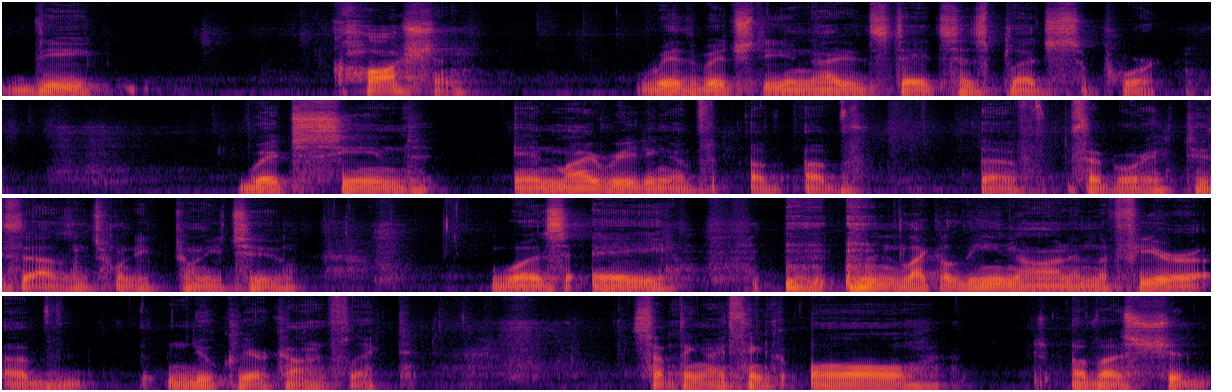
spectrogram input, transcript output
the caution with which the United States has pledged support, which seemed, in my reading of, of, of uh, February 2022 was a like a lean on in the fear of nuclear conflict. Something I think all of us should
